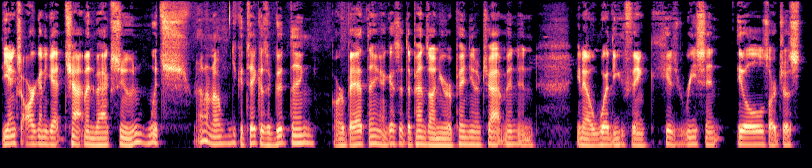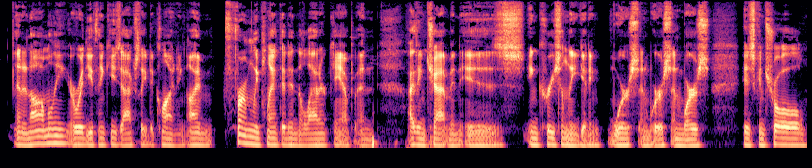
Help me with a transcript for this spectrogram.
The Yanks are going to get Chapman back soon, which I don't know, you could take as a good thing or a bad thing. I guess it depends on your opinion of Chapman and, you know, whether you think his recent ills are just an anomaly or whether you think he's actually declining. I'm firmly planted in the latter camp and I think Chapman is increasingly getting worse and worse and worse. His control,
